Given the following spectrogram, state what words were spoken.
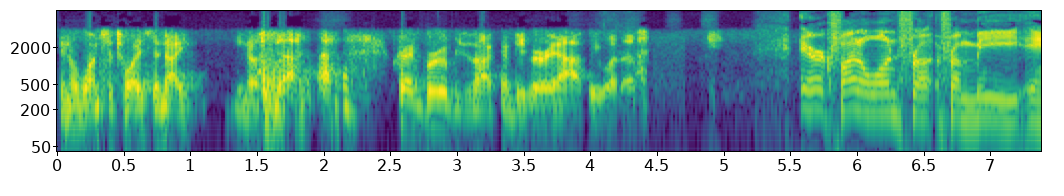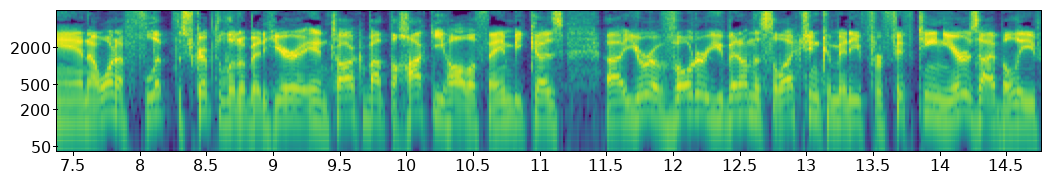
you know once or twice a night you know, Craig Berube is not going to be very happy with us. Eric, final one from from me, and I want to flip the script a little bit here and talk about the Hockey Hall of Fame because uh, you're a voter. You've been on the selection committee for 15 years, I believe.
